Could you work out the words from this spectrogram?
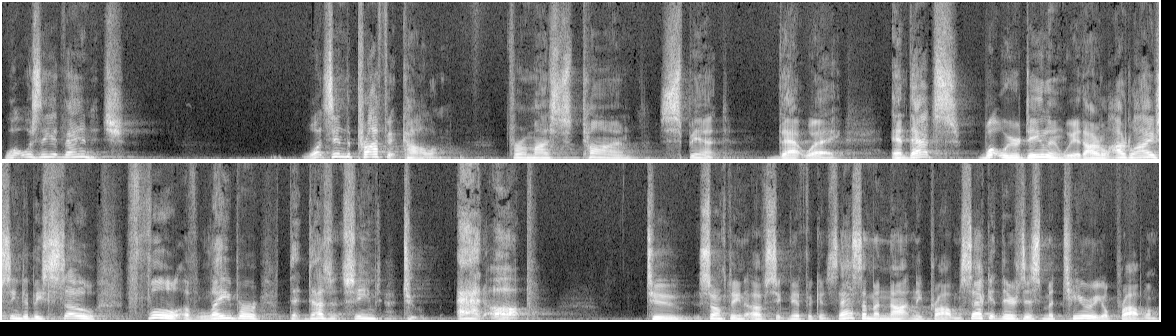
What was the advantage? What's in the profit column from my time spent that way? And that's what we're dealing with. Our, our lives seem to be so full of labor that doesn't seem to add up to something of significance. That's a monotony problem. Second, there's this material problem.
